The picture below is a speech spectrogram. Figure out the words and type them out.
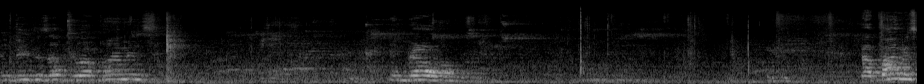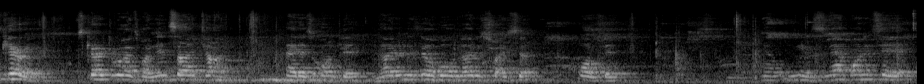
That brings us up to our firemen's and barrel rolls. Now, fireman's carry is characterized by an inside time. At his armpit, not in his elbow, not his tricep, armpit. Now, we're gonna snap on his head,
